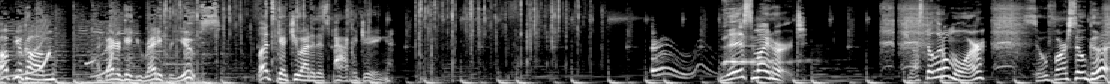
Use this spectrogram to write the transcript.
Up you come. I better get you ready for use. Let's get you out of this packaging. This might hurt. Just a little more. So far so good.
